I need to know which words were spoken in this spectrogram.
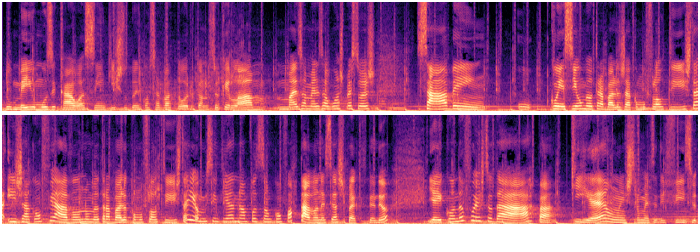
do meio musical, assim, que estudou em conservatório, então não sei o que lá, mais ou menos algumas pessoas sabem o, conheciam o meu trabalho já como flautista e já confiavam no meu trabalho como flautista e eu me sentia numa posição confortável nesse aspecto, entendeu? E aí quando eu fui estudar harpa, que é um instrumento difícil,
